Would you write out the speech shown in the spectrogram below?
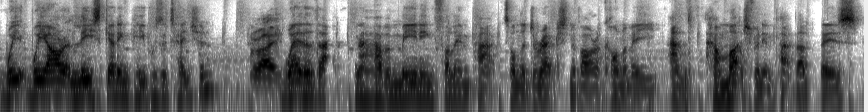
we we are at least getting people's attention. right. Whether that's going to have a meaningful impact on the direction of our economy and how much of an impact that is,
